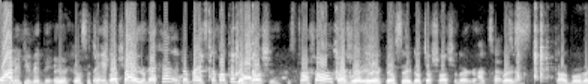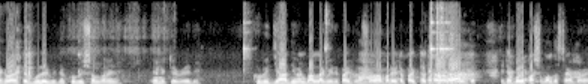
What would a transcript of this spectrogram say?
কোয়ালিটি ভেদে এই একটা আছে তো চারশো এটা প্রাইস দেখেন এটা প্রাইসটা কত? 480 স্ট্র সহ তারপর এই একটা আছে এটা চারশো আশি টাকা আচ্ছা, প্রাইস তারপর দেখো একটা গুলের ভিতরে খুবই সুন্দর এই অনেকটা এই খুবই যা দিবেন ভালো লাগবে পাইপের হ্যাঁ। সহ আবার এটা পাইপটা এটা ছাড়া পরে পাঁচশো পঞ্চাশ টাকা পড়ে।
